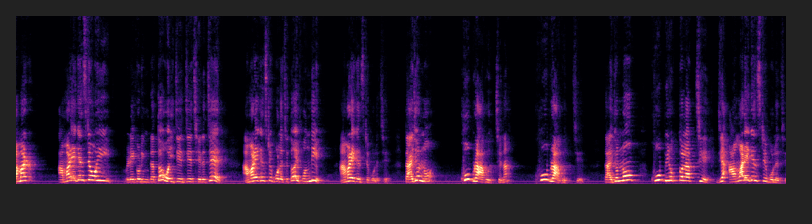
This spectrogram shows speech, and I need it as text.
আমার আমার এগেনস্টে ওই রেকর্ডিংটা তো, ওই যে যে ছেড়েছে, আমার এগেনস্টে বলেছে তো, ওই ফন্দীপ আমার এগেনস্টে বলেছে। তাই জন্য খুব রাগ হচ্ছে না? খুব রাগ হচ্ছে। তাই জন্য খুব বিরক্ত লাগছে যে আমার এগেনস্টে বলেছে।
